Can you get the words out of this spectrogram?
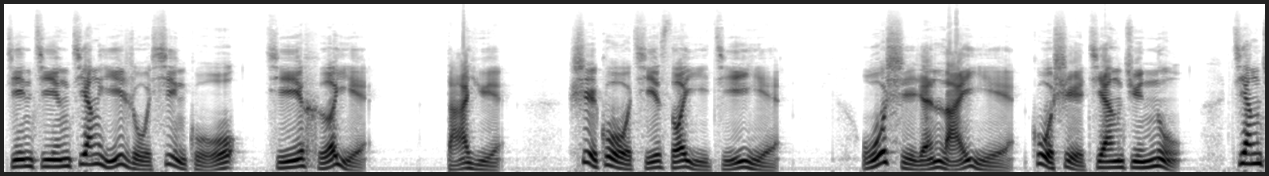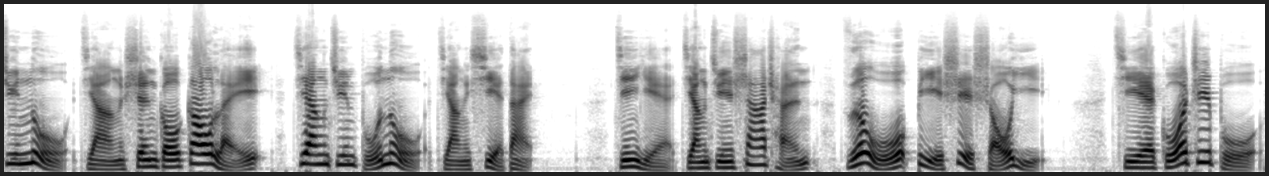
今经将以汝信古，其何也？”答曰：“是故其所以吉也。吾使人来也，故是将军怒。将军怒，将深沟高垒。”将军不怒，将懈怠。今也将军杀臣，则吾必是守矣。且国之补，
